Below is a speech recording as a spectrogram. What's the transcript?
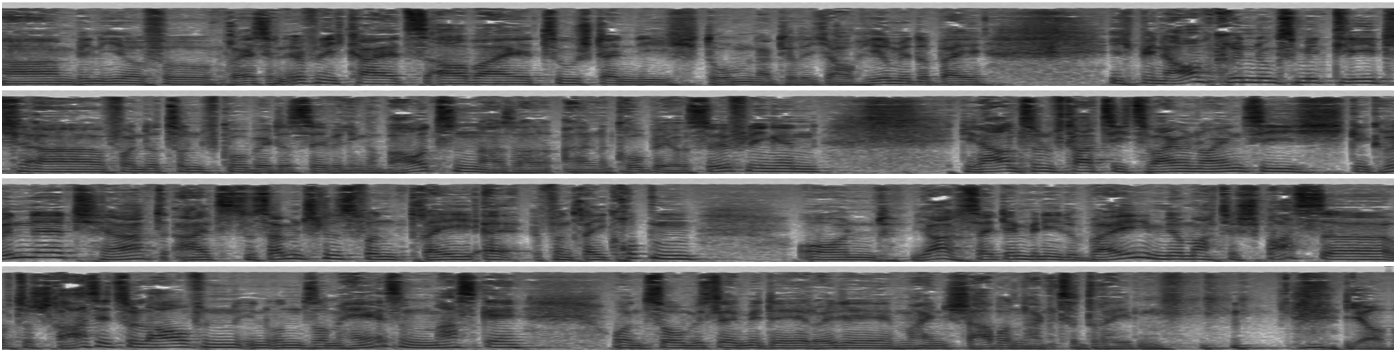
Ähm, bin hier für Presse- und Öffentlichkeitsarbeit zuständig, drum natürlich auch hier mit dabei. Ich bin auch Gründungsmitglied äh, von der Zunftgruppe der Sevelinger Bautzen, also einer Gruppe aus Söflingen. Die Narrenzunft hat sich 92 gegründet, ja, als Zusammenschluss von drei, äh, von drei Gruppen Und ja, seitdem bin ich dabei. Mir macht es Spaß, äh, auf der Straße zu laufen, in unserem Häsen, Maske und so ein bisschen mit den Leuten meinen Schabernack zu treiben. ja,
